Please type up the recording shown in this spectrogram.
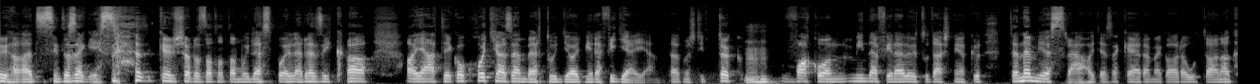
hűha, hát szinte az egész könyvsorozatot amúgy leszpoilerezik a, a játékok, hogyha az ember tudja, hogy mire figyeljen. Tehát most itt tök uh-huh. vakon, mindenféle előtudás nélkül, de nem jössz rá, hogy ezek erre meg arra utalnak.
